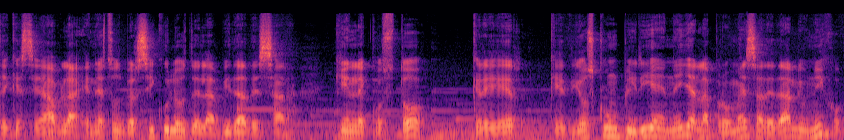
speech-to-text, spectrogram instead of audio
de que se habla en estos versículos de la vida de Sara, quien le costó creer que Dios cumpliría en ella la promesa de darle un hijo,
